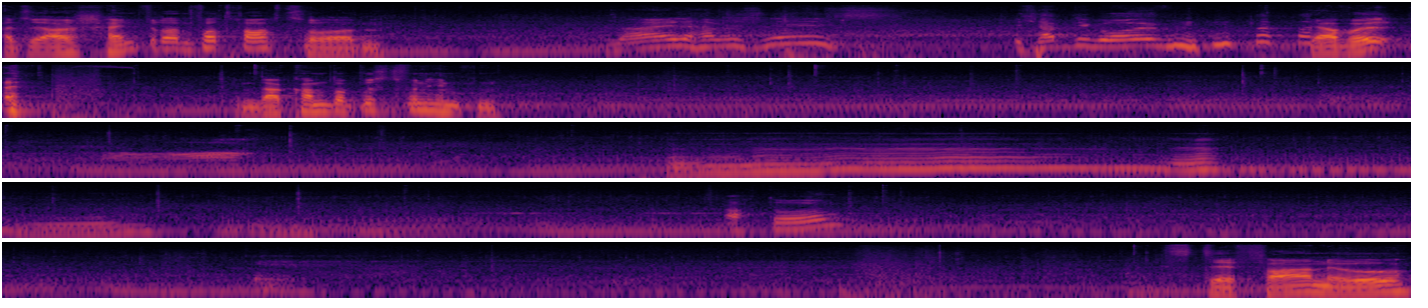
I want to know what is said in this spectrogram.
Also er scheint wieder einen Vertrag zu haben. Nein, habe ich nicht. Ich hab dir geholfen. Jawohl. Und da kam der Bus von hinten. Achtung. Stefano.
